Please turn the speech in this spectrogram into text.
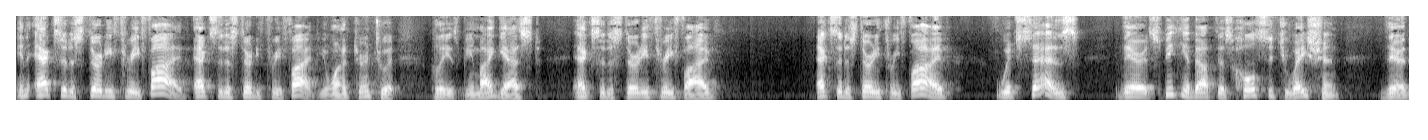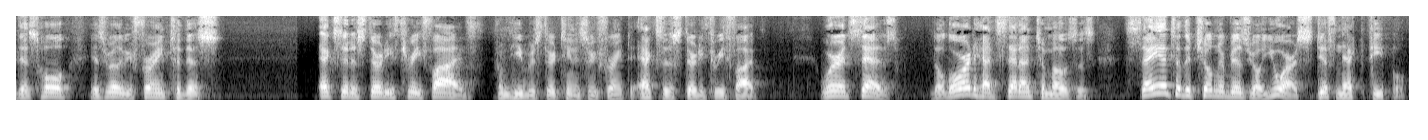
In Exodus 33 5, Exodus 33 5, you want to turn to it, please be my guest. Exodus 33 5. Exodus 33 5, which says there, it's speaking about this whole situation there. This whole is really referring to this. Exodus 33 5 from Hebrews 13 is referring to Exodus 33 5, where it says, The Lord had said unto Moses, Say unto the children of Israel, You are a stiff necked people.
